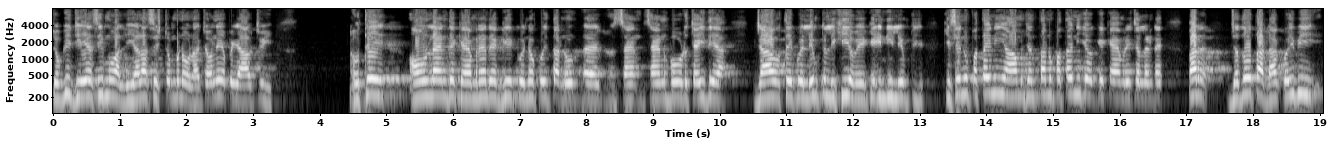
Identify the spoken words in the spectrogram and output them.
ਕਿਉਂਕਿ ਜੇ ਅਸੀਂ ਮੁਹੱਲੀ ਵਾਲਾ ਸਿਸਟਮ ਬਣਾਉਣਾ ਚਾਹੁੰਦੇ ਆ, ਪੰਜਾਬ 'ਚ ਵੀ ਉੱਥੇ ਆਨਲਾਈਨ ਦੇ ਕੈਮਰਿਆਂ ਦੇ ਅੱਗੇ ਕੋਈ ਨਾ ਕੋਈ ਤੁਹਾਨੂੰ ਸਾਈਨ ਬੋਰਡ ਚਾਹੀਦੇ ਆ, ਜਾਂ ਉੱਥੇ ਕੋਈ ਲਿਮਟ ਲਿਖੀ ਹੋਵੇ ਕਿ ਇੰਨੀ ਲਿਮਟ ਕਿਸੇ ਨੂੰ ਪਤਾ ਹੀ ਨਹੀਂ, ਆਮ ਜਨਤਾ ਨੂੰ ਪਤਾ ਹੀ ਨਹੀਂ ਕਿ ਅੱਗੇ ਕੈਮਰੇ ਚੱਲਣ ਦੇ। ਪਰ ਜਦੋਂ ਤੁਹਾਡਾ ਕੋਈ ਵੀ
